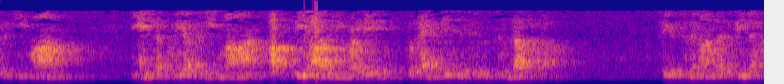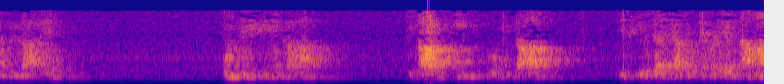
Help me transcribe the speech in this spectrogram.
الایمان یہ تقویت الایمان اب بھی آدمی پڑھے تو ایسے جیسے زندہ تھا سید رحمت اللہ علیہ۔ ان سے کسی نے کہا کہ آپ کی وہ کتاب جس کی وجہ سے آپ اتنے بڑے نامہ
